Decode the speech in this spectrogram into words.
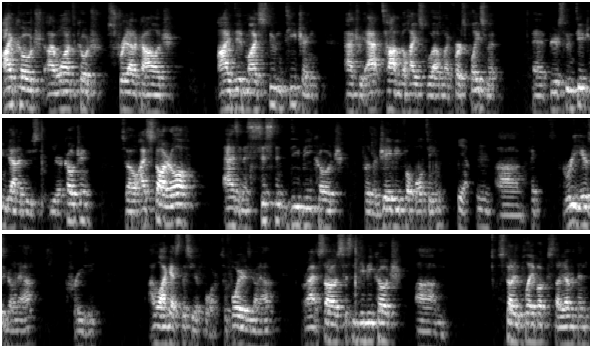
I coached. I wanted to coach straight out of college. I did my student teaching actually at Tottenville High School. That was my first placement. And for your student teaching, you got to do your coaching. So I started off as an assistant DB coach for the JV football team. Yeah. Mm. Um, I think three years ago now. Crazy. Uh, Well, I guess this year four. So four years ago now. All right. I started as assistant DB coach. Um, studied the playbook, studied everything.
